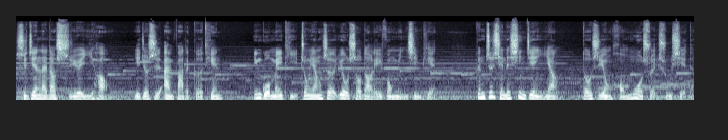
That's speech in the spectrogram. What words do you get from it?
时间来到十月一号，也就是案发的隔天，英国媒体中央社又收到了一封明信片，跟之前的信件一样，都是用红墨水书写的。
